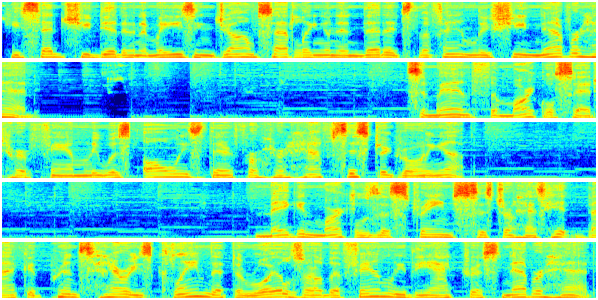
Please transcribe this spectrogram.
He said she did an amazing job settling in and that it's the family she never had. Samantha Markle said her family was always there for her half-sister growing up. Meghan Markle's estranged sister has hit back at Prince Harry's claim that the royals are the family the actress never had.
